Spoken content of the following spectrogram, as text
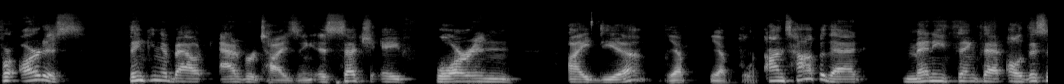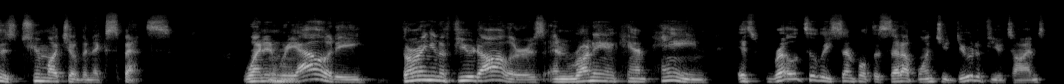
for artists, thinking about advertising is such a foreign idea. Yep, yep, yep. On top of that, many think that, oh, this is too much of an expense. When in mm-hmm. reality, throwing in a few dollars and running a campaign, it's relatively simple to set up once you do it a few times.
